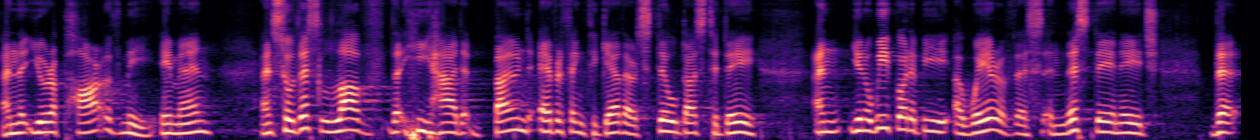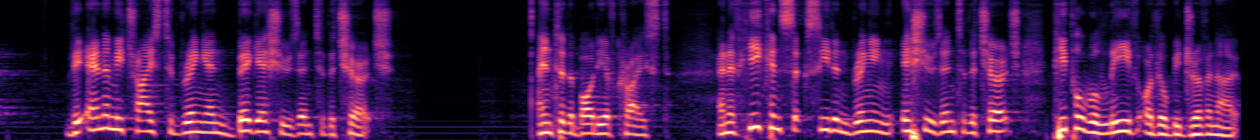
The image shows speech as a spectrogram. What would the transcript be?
and that you're a part of me. Amen. And so, this love that he had, it bound everything together, still does today. And, you know, we've got to be aware of this in this day and age that the enemy tries to bring in big issues into the church, into the body of Christ. And if he can succeed in bringing issues into the church, people will leave or they'll be driven out.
